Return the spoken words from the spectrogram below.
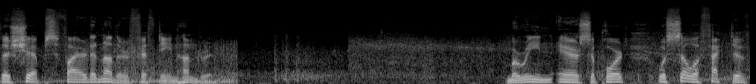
The ships fired another 1,500. Marine air support was so effective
